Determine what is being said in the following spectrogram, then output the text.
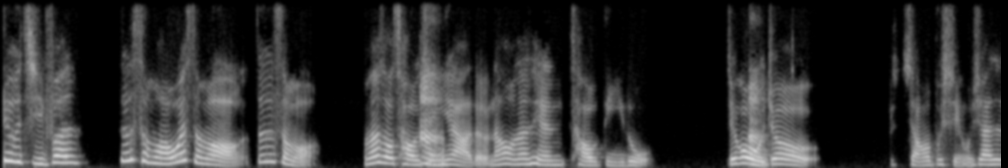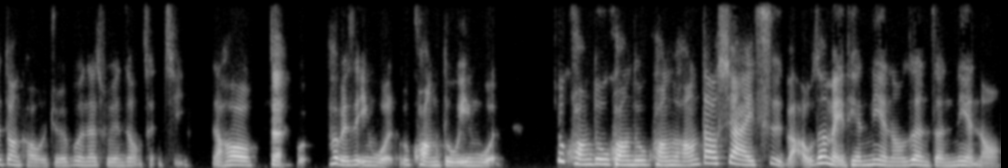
六十几分，这是什么？为什么？这是什么？我那时候超惊讶的。嗯、然后我那天超低落，结果我就想说不行，我现在是段考，我绝对不能再出现这种成绩。然后对，我特别是英文，我狂读英文，就狂读狂读狂读，好像到下一次吧，我真的每天念哦，认真念哦。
